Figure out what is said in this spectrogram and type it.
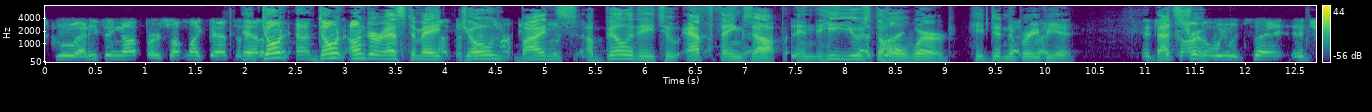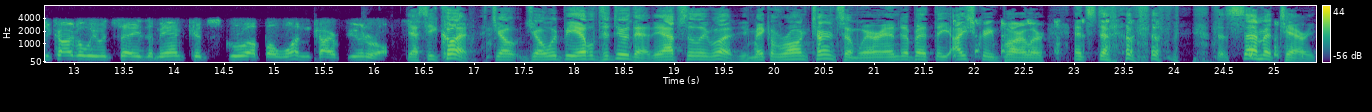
screw anything up or something like that? Yeah, that don't uh, don't underestimate Joe Biden's ability to f things up, and he used That's the whole word. He didn't That's right. In That's Chicago, true. We would say in Chicago we would say the man could screw up a one-car funeral. Yes, he could. Joe Joe would be able to do that. He absolutely would. You make a wrong turn somewhere, end up at the ice cream parlor instead of the, the cemetery.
